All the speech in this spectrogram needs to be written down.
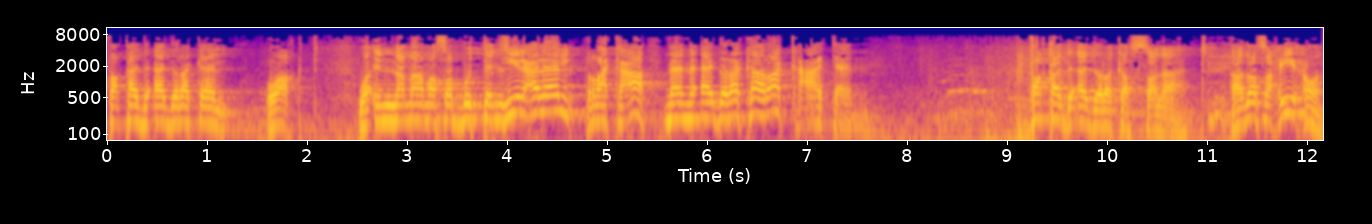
فقد أدرك الوقت وإنما مصب التنزيل على الركعة من أدرك ركعة. فقد أدرك الصلاة. هذا صحيح.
